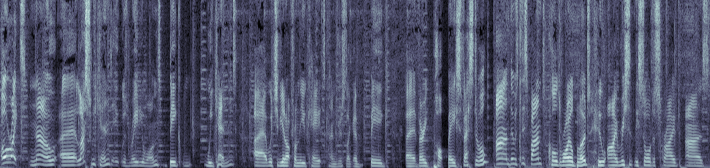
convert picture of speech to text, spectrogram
All right, now, uh, last weekend it was Radio 1's big weekend, uh, which, if you're not from the UK, it's kind of just like a big a very pop based festival. And there was this band called Royal Blood, who I recently saw described as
